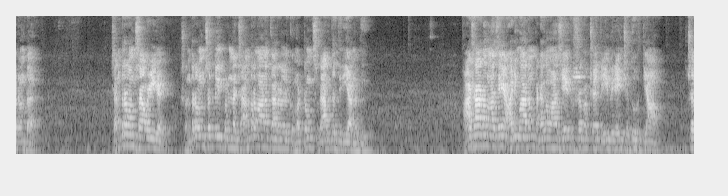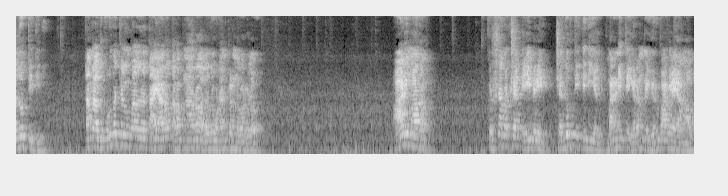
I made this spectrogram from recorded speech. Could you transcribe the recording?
பிறந்த சந்திரவம்சாவழிகள். சந்திரவம்சத்தில் பிறந்த சாந்திரமானக்காரர்களுக்கு மட்டும் சிதார்த்த திரியானது ஆஷாட மாசே ஆடி மாதம் கடக மாசே கிருஷ்ணபக்ஷ தேவிரை சதுர்த்தியாம். சதுர்த்தி திதி. தங்களது குடும்பத்தில் உங்களது தாயாரோ தகப்பனாரோ அல்லது உடன் பிறந்தவர்களோ. ஆடி மாதம். கிருஷ்ணபக்ஷ தேவிரே சதுர்த்தி திதியில் மரணித்து இறந்து இருப்பார்களேயானால்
